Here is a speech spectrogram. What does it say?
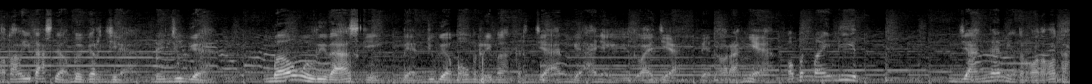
Totalitas dalam bekerja dan juga mau multitasking dan juga mau menerima kerjaan gak hanya gitu aja. Dan orangnya open minded jangan yang terkotak-kotak.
